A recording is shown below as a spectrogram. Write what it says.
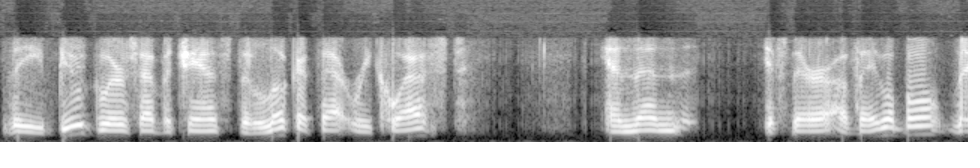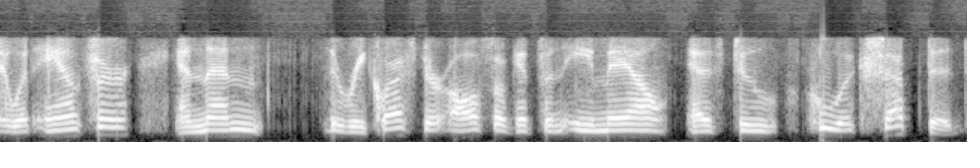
the buglers have a chance to look at that request and then if they're available, they would answer, and then the requester also gets an email as to who accepted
